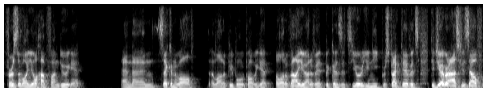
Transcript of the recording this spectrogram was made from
first of all you'll have fun doing it and then second of all a lot of people will probably get a lot of value out of it because it's your unique perspective. It's did you ever ask yourself,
